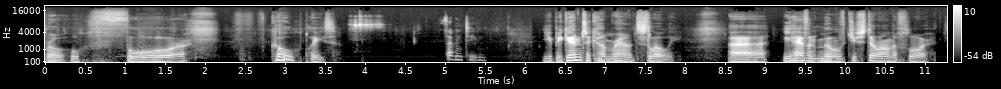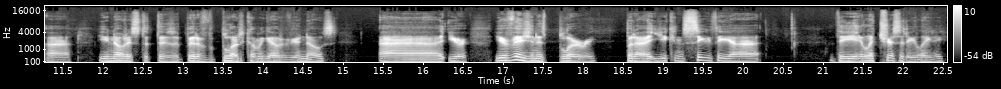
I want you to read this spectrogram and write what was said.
roll for cool, please. Seventeen. You begin to come round slowly. Uh, you haven't moved. You're still on the floor. Uh, you notice that there's a bit of blood coming out of your nose. Uh, your your vision is blurry, but uh, you can see the uh, the electricity lady,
